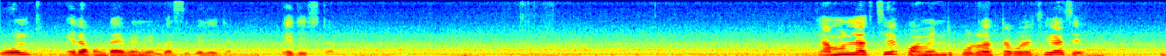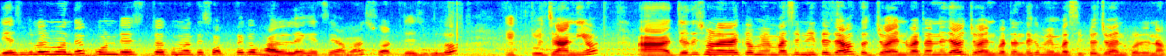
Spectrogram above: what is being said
গোল্ড এরকম টাইপের মেম্বারশিপের এটা এই ড্রেসটা কেমন লাগছে? কমেন্ট করো একটা করে ঠিক আছে? ড্রেসগুলোর মধ্যে কোন ড্রেসটা তোমাদের সব থেকে ভালো লেগেছে আমার? শর্ট ড্রেসগুলো একটু জানিও। আর যদি সোনারা কেউ মেম্বারশিপ নিতে যাও, তো জয়েন্ট বাটনে যাও জয়েন্ট বাটন থেকে মেম্বারশিপটা জয়েন করে নাও।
